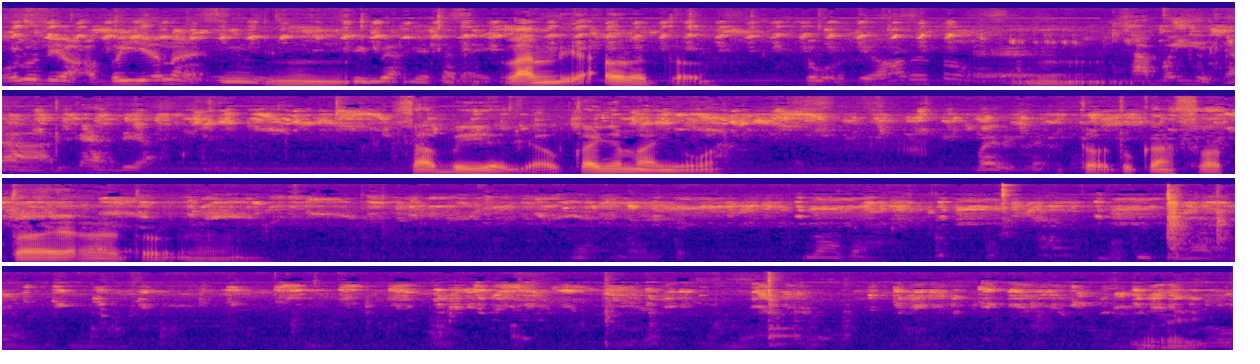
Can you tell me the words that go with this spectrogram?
Oh lu dia abi ya lah. Hmm. Timbak dia sadai. Lan dia orang tu. Tu dia ada tu. Hmm. Sabai ya, kah dia. Sabi aja, ukanya manyu ah. Baik. Tok tukang slota ya tu. Right.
